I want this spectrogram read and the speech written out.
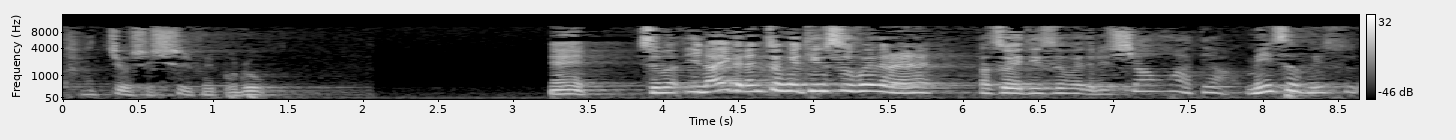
他就是是非不入。哎，什么？你哪一个人最会听是非的人呢？他最会听是非的人消化掉，没这回事。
